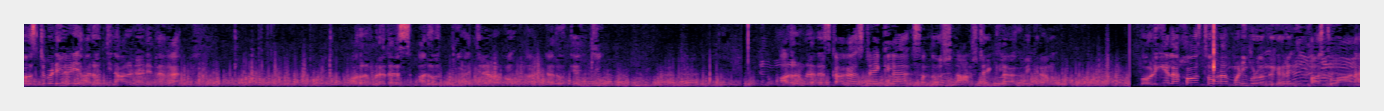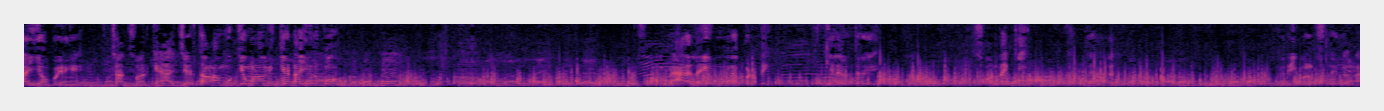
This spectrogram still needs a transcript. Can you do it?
ஃபர்ஸ்ட் படி நடி அறுபத்தி நாலு அடி இருந்தாங்க அருண் பிரதர்ஸ் அறுபத்தி அஞ்சு நடக்கும் அறுபத்தி அஞ்சு. அருண் பிரதர்ஸ்க்காக ஸ்ட்ரைக்கில் சந்தோஷ் நான் ஸ்ட்ரைக்கில் விக்ரம். பவுலிங் எல்லாம் ஃபர்ஸ்ட் மணி மணிப்பூர் வந்திருக்காரு. ஃபர்ஸ்ட் ஒன் ஹையாக போயிருக்கு. சான்ஸ் ஃபார் கேட்ச் எடுத்தாங்கன்னா முக்கியமான விக்கெட்டாக இருக்கும். இந்த லைன் மேலே லைனில் பட்டு கீழே விட்டுருக்கு ஸோ ரீபால் ரீபால் சொல்லியிருக்காங்க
